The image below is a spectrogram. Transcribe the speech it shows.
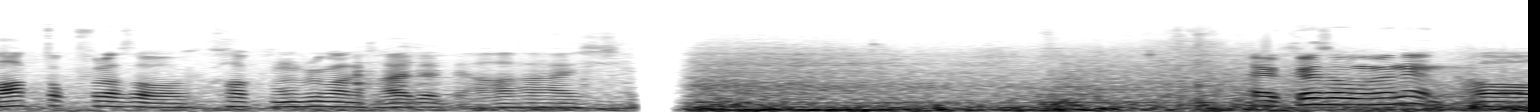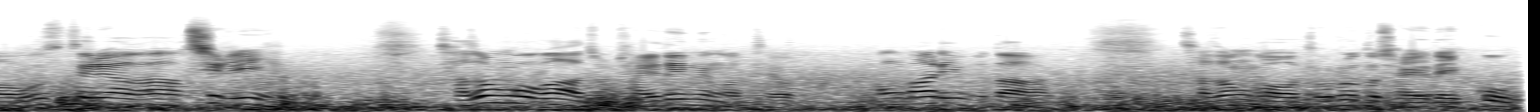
과학 쪽 풀어서 과학 박물관에 가야 되는데 아이씨. 네, 그래서 보면은 어, 오스트리아가 확실히 자전거가 좀 잘 돼 있는 것 같아요. 헝가리보다 자전거 도로도 잘 돼 있고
